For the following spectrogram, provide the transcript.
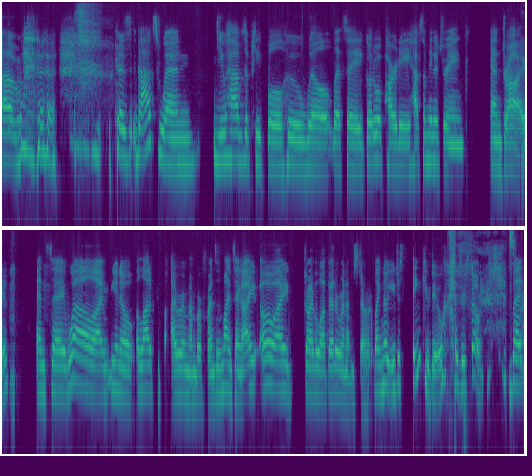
um, because that's when you have the people who will, let's say, go to a party, have something to drink, and drive and say, well, I'm, you know, a lot of people, I remember friends of mine saying, I, oh, I drive a lot better when I'm stoned. Like, no, you just think you do because you're stoned. but,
